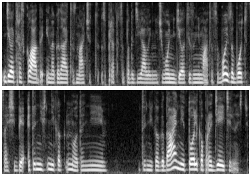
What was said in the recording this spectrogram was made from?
делать расклады, иногда это значит спрятаться под одеяло и ничего не делать и заниматься собой, и заботиться о себе. Это не, не как, ну, это не, это никогда не только про деятельность.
